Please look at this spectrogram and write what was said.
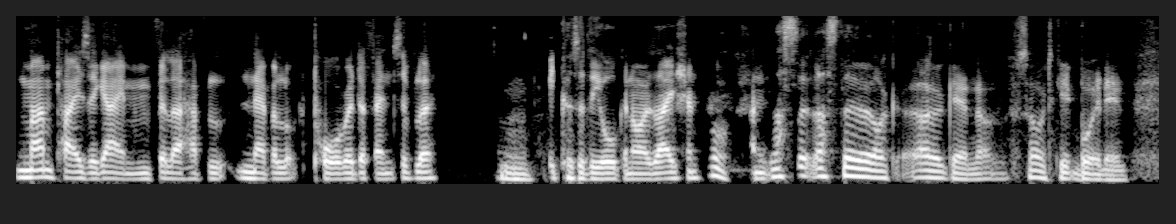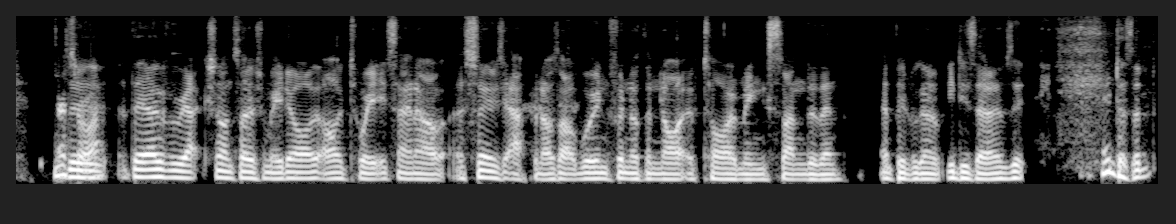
Man plays a game, and Villa have never looked poorer defensively. Mm. Because of the organisation, oh, and that's the, that's the like again. I'm sorry to keep butting in. That's the, right. the overreaction on social media, I, I tweeted saying, "Oh, as soon as it happened, I was like, we're in for another night of timing slander." Then And people are going, he deserves it. He doesn't.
